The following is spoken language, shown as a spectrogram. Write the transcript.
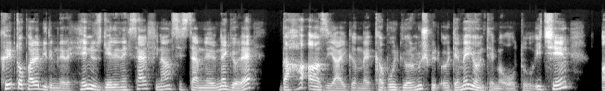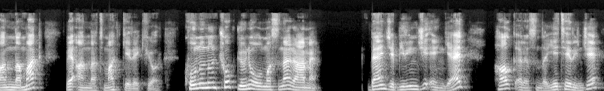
kripto para birimleri henüz geleneksel finans sistemlerine göre daha az yaygın ve kabul görmüş bir ödeme yöntemi olduğu için anlamak ve anlatmak gerekiyor. Konunun çok yönü olmasına rağmen bence birinci engel halk arasında yeterince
